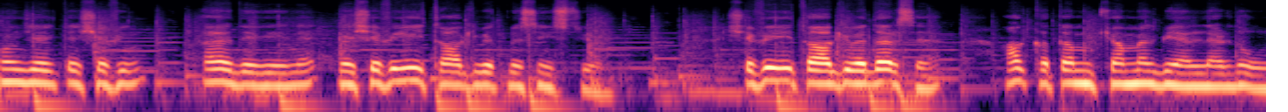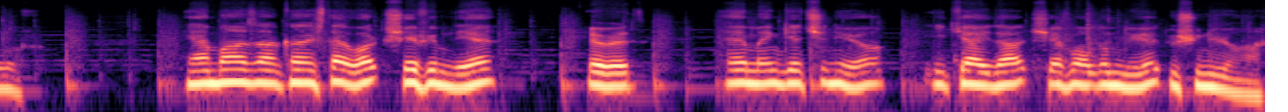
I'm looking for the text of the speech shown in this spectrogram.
öncelikle şefin her dediğini ve şefi iyi takip etmesini istiyorum. Şefi iyi takip ederse hakikaten mükemmel bir yerlerde olur. Yani bazı arkadaşlar var şefim diye Evet. hemen geçiniyor. İki ayda şef oldum diye düşünüyorlar.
